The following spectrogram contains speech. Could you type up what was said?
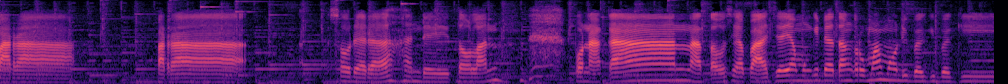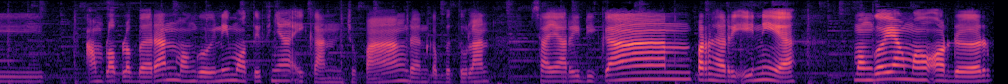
para para saudara handai tolan ponakan atau siapa aja yang mungkin datang ke rumah mau dibagi-bagi amplop lebaran monggo ini motifnya ikan cupang. Dan kebetulan saya ridikan per hari ini ya. Monggo yang mau order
